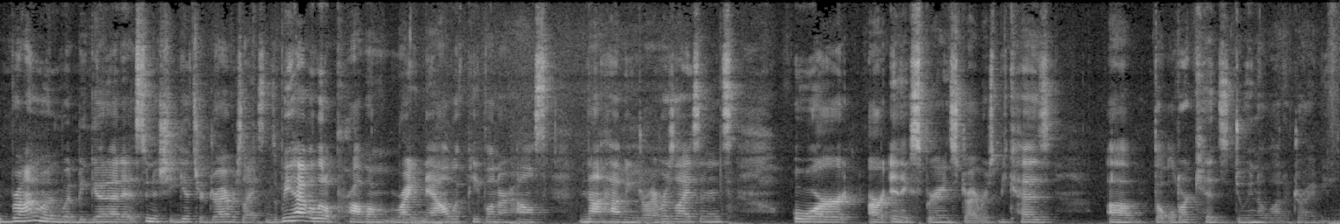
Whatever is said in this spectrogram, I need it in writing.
Bronwyn would be good at it as soon as she gets her driver's license. We have a little problem right now with people in our house not having driver's license or are inexperienced drivers because of the older kids doing a lot of driving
